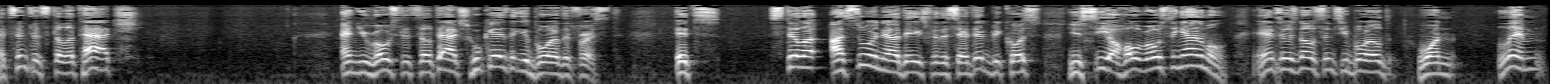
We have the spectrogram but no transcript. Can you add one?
that since it's still attached, and you roast it still attached, who cares that you boiled it first? It's still a asur nowadays for the seder because you see a whole roasting animal. The answer is no, since you boiled one limb,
